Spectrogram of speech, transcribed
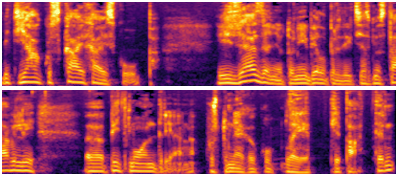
biti jako sky high skupa. I zezanje, to nije bilo predikcija, smo stavili uh, Pit Mondrijana, pošto nekako lep je pattern,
